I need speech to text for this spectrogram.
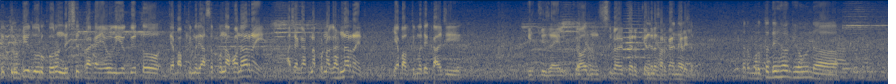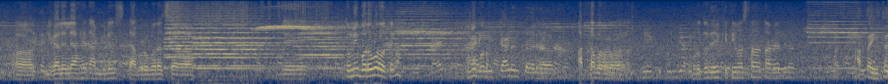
ती त्रुटी दूर करून निश्चित प्रकारे योग्य तो त्या बाबतीमध्ये असं पुन्हा होणार नाही अशा घटना पुन्हा घडणार नाहीत या बाबतीमध्ये काळजी घेतली जाईल किंवा केंद्र सरकार करेल तर मृतदेह घेऊन निघालेले आहेत ॲम्ब्युलन्स त्याबरोबरच जे तुम्ही बरोबर होते ना? तुम्ही त्यानंतर आत्ता बरोबर. मृतदेह किती वाजता ताब्यात दिला? आता इथं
